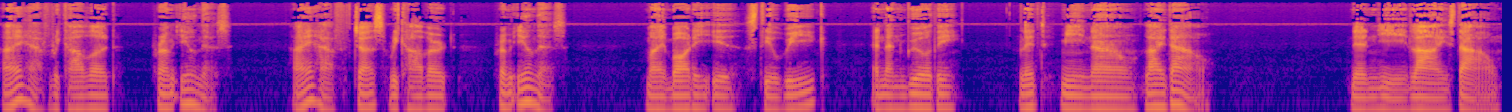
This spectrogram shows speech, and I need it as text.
I have recovered from illness. I have just recovered from illness. My body is still weak and unwieldy let me now lie down. Then he lies down.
